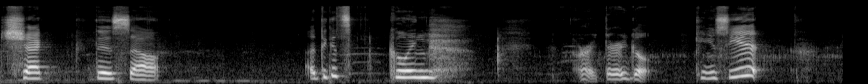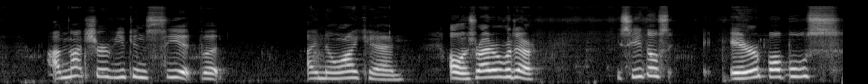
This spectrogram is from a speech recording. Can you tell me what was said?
Check this out. I think it's going. All right, there you go. Can you see it? I'm not sure if you can see it, but I know I can. Oh, it's right over there. You see those air bubbles?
